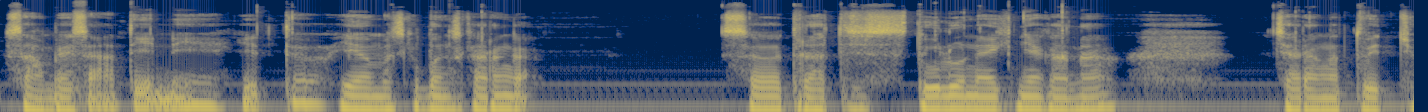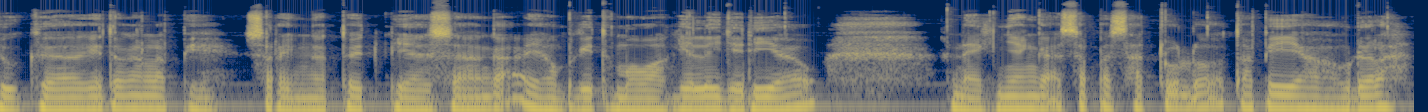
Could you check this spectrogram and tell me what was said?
sampai saat ini gitu. Ya meskipun sekarang nggak sedrastis dulu naiknya karena jarang nge-tweet juga gitu kan lebih sering nge-tweet biasa nggak yang begitu mewakili jadi ya naiknya nggak sepesat dulu. Tapi ya udahlah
